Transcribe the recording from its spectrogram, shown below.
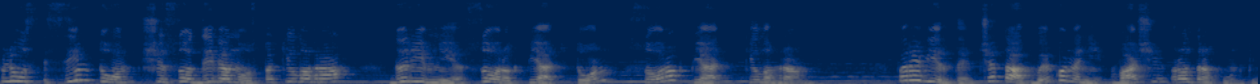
плюс 7 тонн 690 кг дорівнює 45 тонн 45 кг. Перевірте, чи так виконані ваші розрахунки.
